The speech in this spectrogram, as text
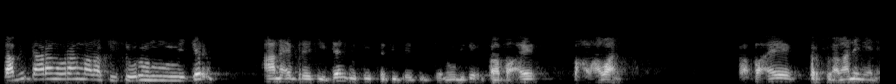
Tapi sekarang orang malah disuruh memikir anak presiden itu jadi presiden. Mikir bapaknya pahlawan. Bapaknya perjuangan ini.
